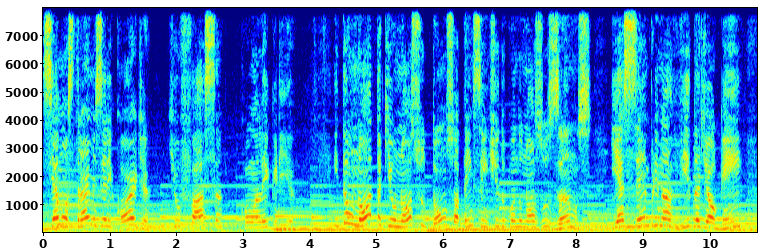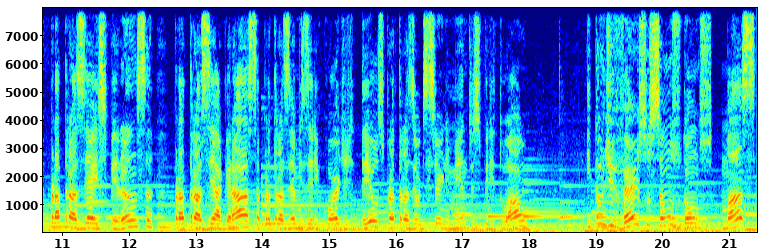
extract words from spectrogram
Se é mostrar misericórdia, que o faça com alegria. Então nota que o nosso dom só tem sentido quando nós usamos e é sempre na vida de alguém para trazer a esperança, para trazer a graça, para trazer a misericórdia de Deus, para trazer o discernimento espiritual. Então diversos são os dons, mas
